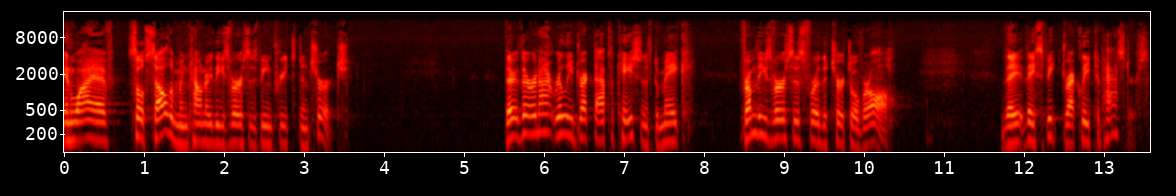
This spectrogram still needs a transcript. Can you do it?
and why I've so seldom encountered these verses being preached in church. There, there are not really direct applications to make from these verses for the church overall. They, they speak directly to pastors.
